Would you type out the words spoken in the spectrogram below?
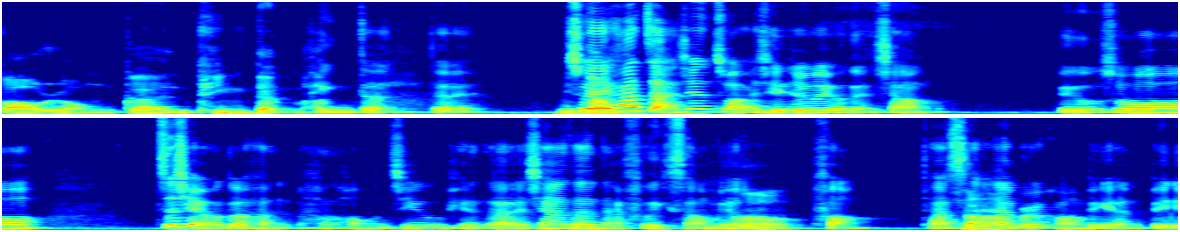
包容跟平等嘛。平等，对。所以它展现出来其实就有点像，比如说之前有一个很很红的纪录片在现在在 Netflix 上面有嗯，放，它是啥？Abercrombie and Fitch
